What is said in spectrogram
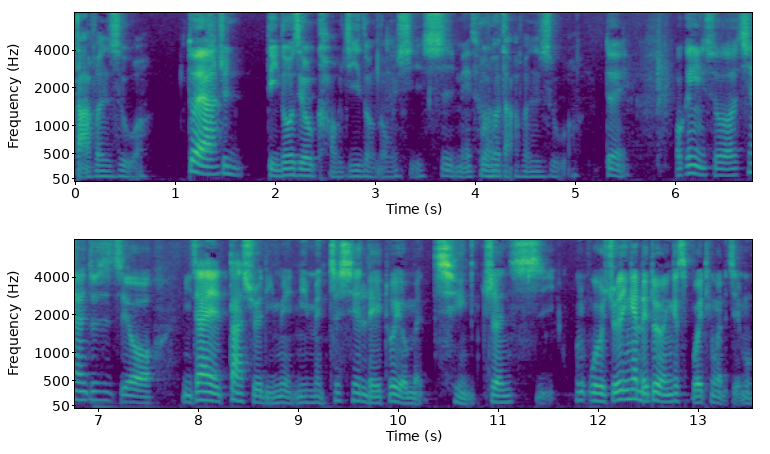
打分数啊，对啊，就顶多只有考绩这种东西，是没错。不会打分数啊。对，我跟你说，现在就是只有你在大学里面，你们这些雷队友们，请珍惜。我我觉得应该雷队友应该是不会听我的节目，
